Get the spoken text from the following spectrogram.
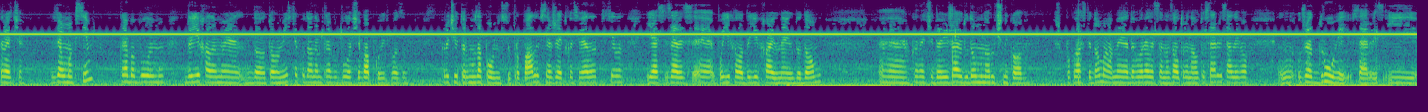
Коротше, взяв Максим, треба було йому. Доїхали ми до того місця, куди нам треба було, ще бабку відвозив. Коротше, тормоза повністю пропали, вся жидкость вилетіла. Я зараз е, поїхала, доїхаю нею додому. Е, коротше, доїжджаю додому на ручникове, щоб покласти вдома. Ми договорилися на завтра на автосервіс, але його вже другий сервіс і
